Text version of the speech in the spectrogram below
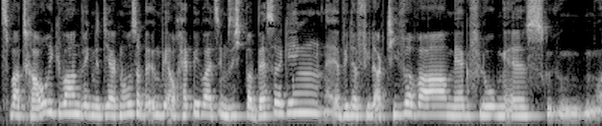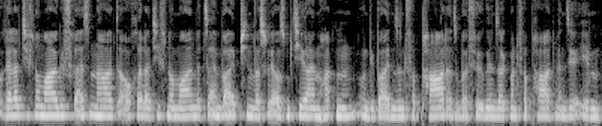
zwar traurig waren wegen der Diagnose, aber irgendwie auch happy, weil es ihm sichtbar besser ging. Er wieder viel aktiver war, mehr geflogen ist, relativ normal gefressen hat, auch relativ normal mit seinem Weibchen, was wir aus dem Tierheim hatten. Und die beiden sind verpaart. Also bei Vögeln sagt man verpaart, wenn sie eben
